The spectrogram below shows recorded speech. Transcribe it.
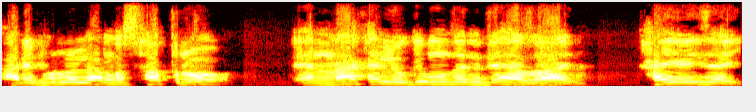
আর এগুলো হলো আমরা ছাত্র। না খাইলেও কি মধ্যে দেখা যায়? খাইয়াই যাই।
